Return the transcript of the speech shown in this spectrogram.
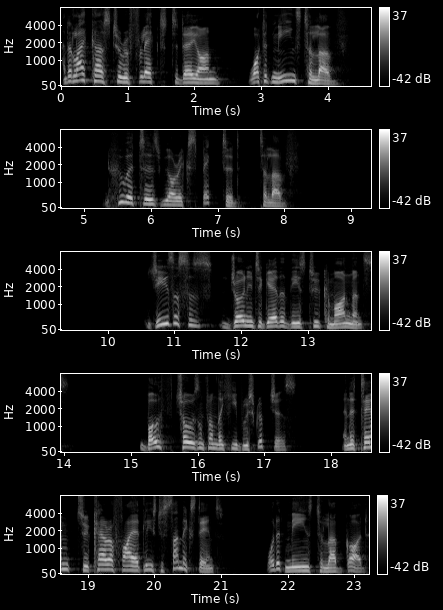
And I'd like us to reflect today on what it means to love and who it is we are expected to love. Jesus is joining together these two commandments, both chosen from the Hebrew scriptures, an attempt to clarify, at least to some extent, what it means to love God.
